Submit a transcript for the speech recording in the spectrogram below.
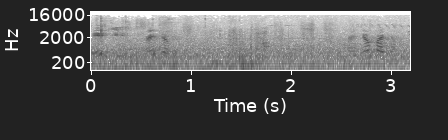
Пойдем. Пойдем, пойдем.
